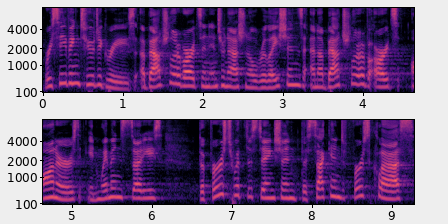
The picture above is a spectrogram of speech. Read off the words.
Receiving two degrees, a Bachelor of Arts in International Relations and a Bachelor of Arts Honors in Women's Studies, the first with distinction, the second first class,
